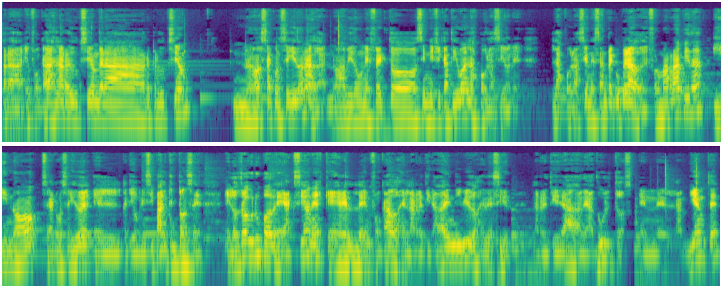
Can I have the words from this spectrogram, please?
para, enfocadas en la reducción de la reproducción, no se ha conseguido nada, no ha habido un efecto significativo en las poblaciones. Las poblaciones se han recuperado de forma rápida y no se ha conseguido el, objetivo principal. Entonces, el otro grupo de acciones, que es el de enfocados en la retirada de individuos, es decir, la retirada de adultos en el ambiente,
